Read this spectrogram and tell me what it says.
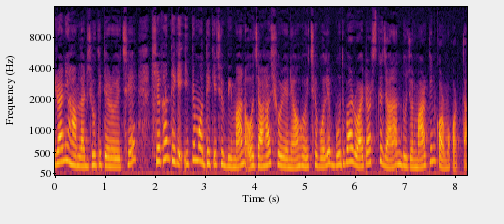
ইরানি হামলার ঝুঁকিতে রয়েছে, সেখান থেকে ইতিমধ্যে কিছু বিমান ও জাহাজ সরিয়ে নেওয়া হয়েছে বলে বুধবার রয়টার্সকে জানান দুজন মার্কিন কর্মকর্তা।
